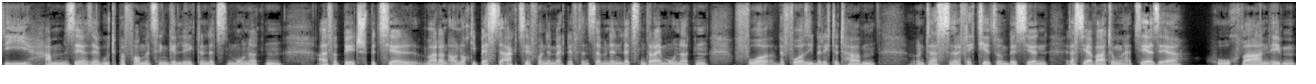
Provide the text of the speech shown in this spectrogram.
Die haben sehr, sehr gute Performance hingelegt in den letzten Monaten. Alphabet speziell war dann auch noch die beste Aktie von den Magnificent Seven in den letzten drei Monaten vor, bevor sie berichtet haben. Und das reflektiert so ein bisschen, dass die Erwartungen halt sehr, sehr hoch waren eben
